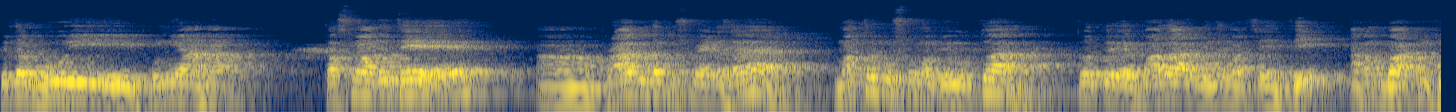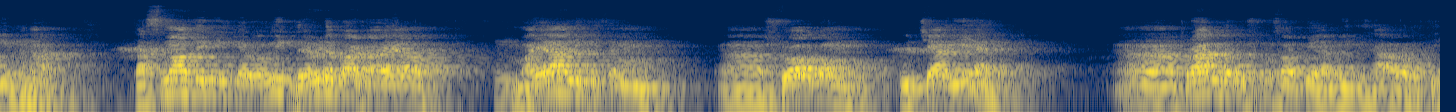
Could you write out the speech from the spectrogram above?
कृतभूरि पुण्याः तस्मात् ते प्राकृतपुष्पेण सह मन्त्रपुष्पमपि उक्त्वा त्वत् पादारविन्दम् अर्चयन्ति अहं वाक्यहीनः। तस्मात् किं करोमि, द्रविडभाषायां मया लिखितं श्लोकम् उच्चार्य प्राकृतपुष्पं समर्पयामि इति सः वदति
